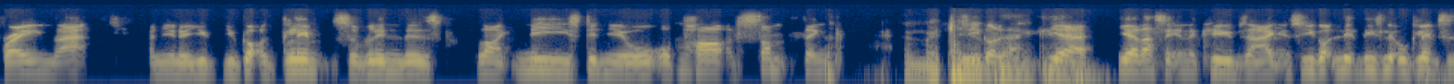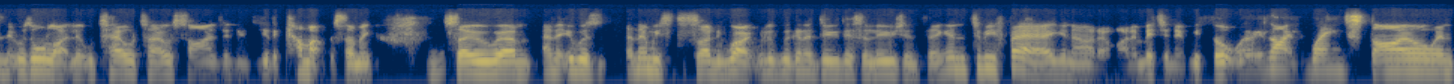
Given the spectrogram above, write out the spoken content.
frame that. And you know you you got a glimpse of linda's like knees didn't you? Or, or part of something And the so you got yeah, yeah, that's it in the cube zag. And so you got li- these little glimpses, and it was all like little telltale signs, and you had to come up with something. So um, and it was, and then we decided, right, well, we're going to do this illusion thing. And to be fair, you know, I don't mind admitting it. We thought, well, we like Wayne's style, and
